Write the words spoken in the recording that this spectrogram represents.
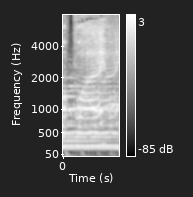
Why?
